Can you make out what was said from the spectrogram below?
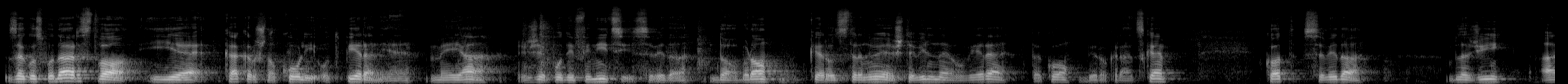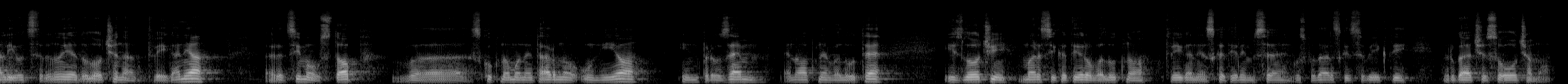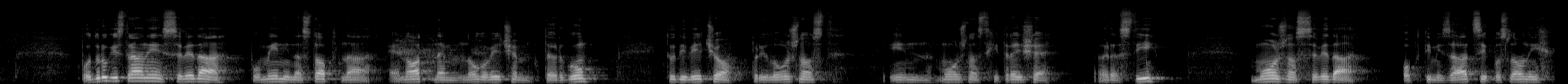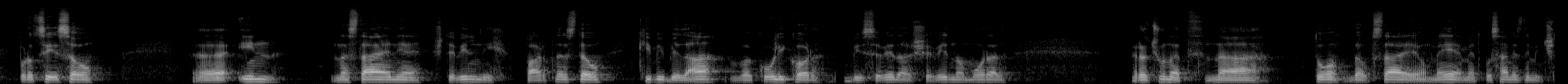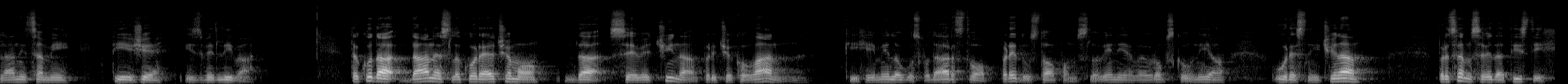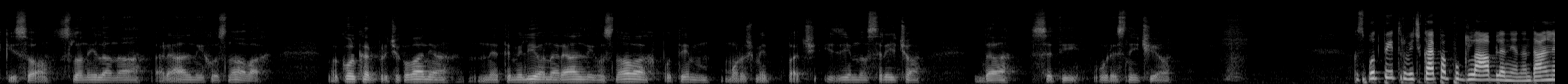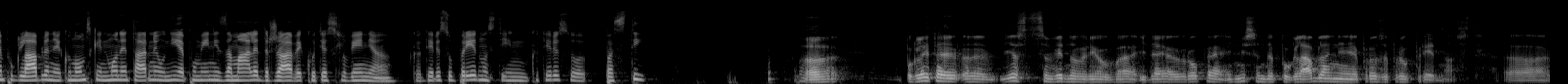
Za gospodarstvo je kakršnokoli odpiranje meja že po definiciji seveda dobro, ker odstranjuje številne ovire, tako birokratske kot seveda blaži ali odstranjuje določena tveganja, recimo vstop v skupno monetarno unijo in prevzem enotne valute izloči marsikatero valutno tveganje, s katerim se gospodarski subjekti drugače soočamo. Po drugi strani seveda pomeni nastop na enotnem mnogo večjem trgu tudi večjo priložnost in možnost hitrejše rasti, možnost seveda optimizacij poslovnih procesov in nastajanje številnih partnerstev, ki bi bila, v kolikor bi seveda še vedno morali računati na to, da obstajajo meje med posameznimi članicami, teže izvedljiva. Tako da danes lahko rečemo, da se večina pričakovanj, ki jih je imelo gospodarstvo pred vstopom Slovenije v Evropsko unijo, uresničila, predvsem seveda tistih, ki so slonila na realnih osnovah. Vkolikor pričakovanja ne temelijo na realnih osnovah, potem moraš imeti pač izjemno srečo, da se ti uresničijo. Gospod Petrovič, kaj pa poglabljanje, nadaljne poglabljanje ekonomske in monetarne unije pomeni za male države, kot je Slovenija? Katere so prednosti in katere so pasti? Uh, poglejte, uh, jaz sem vedno verjel v idejo Evrope in mislim, da poglabljanje je pravzaprav prednost. Uh,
